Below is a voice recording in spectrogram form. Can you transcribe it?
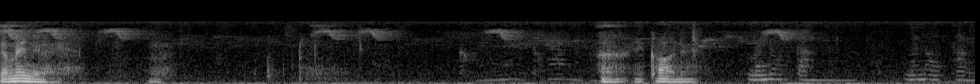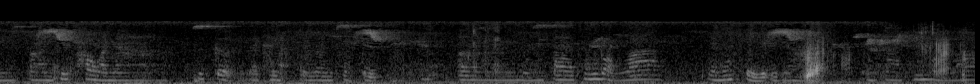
จะไม่เหนื่อย อ่า อีกข้อหนึ่งมโนกรรมมโนกรรมตอนที่ภาวนาที่เกิดในขณะเจริญสติเออหลวงตาท่านบอกว่าในหนังสืออีกนะหลวงตาท่านบอกว่า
